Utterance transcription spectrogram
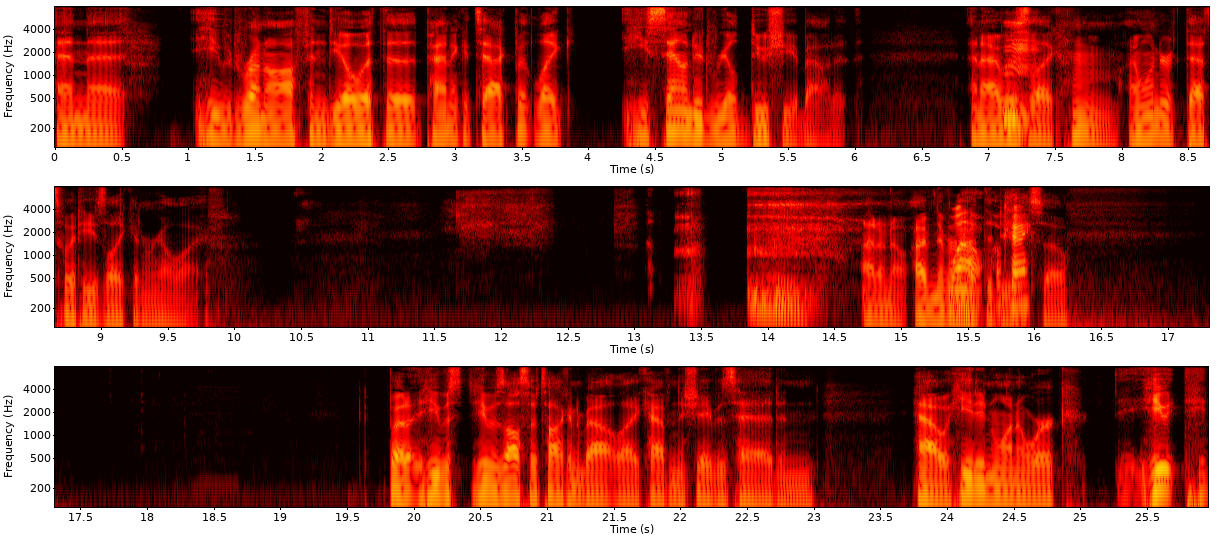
and that he would run off and deal with the panic attack. But like, he sounded real douchey about it, and I was Hmm. like, hmm, I wonder if that's what he's like in real life. I don't know. I've never Wow, met the okay. dude, so. But he was he was also talking about like having to shave his head and how he didn't want to work. He, he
